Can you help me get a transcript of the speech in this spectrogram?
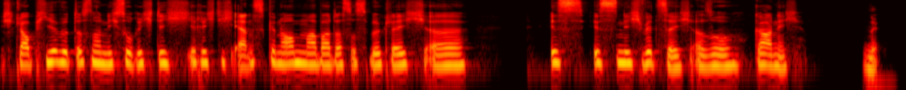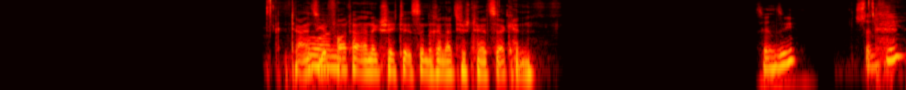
ich glaube, hier wird das noch nicht so richtig, richtig ernst genommen, aber das ist wirklich, äh, ist, ist nicht witzig, also gar nicht. Der einzige Und- Vorteil an der Geschichte ist, sind relativ schnell zu erkennen. Sind Sie? Stimmt sie?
